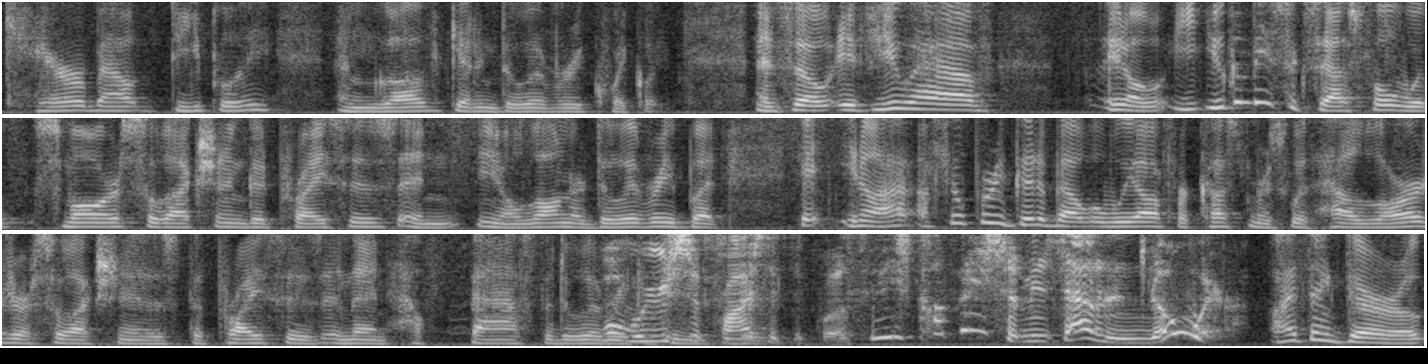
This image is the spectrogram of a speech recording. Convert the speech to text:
care about deeply and love getting delivery quickly. And so if you have you know, you can be successful with smaller selection and good prices and, you know, longer delivery, but, it, you know, I, I, feel pretty good about what we offer customers with how large our selection is, the prices, and then how fast the delivery Well, were you surprised at the growth of these companies? I mean, it's out of nowhere. I think there are,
